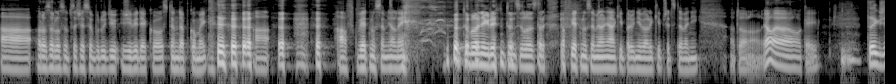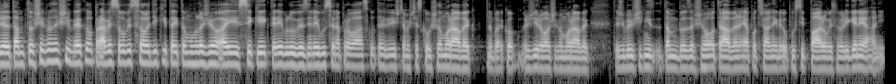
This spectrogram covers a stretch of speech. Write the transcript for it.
a rozhodl jsem se, že se budu živit jako stand-up komik. A, a v květnu jsem měl nej... to bylo někdy ten Silvestr a v květnu jsem měl nějaký první veliký představení. A to no, jo, jo, jo, ok, takže tam to všechno ze vším jako právě souviselo díky tady tomuhle, že ho i Siky, který byl uvězněný v na provázku, tehdy, když tam ještě zkoušel Morávek, nebo jako režíroval všechno Morávek, takže byli všichni, tam byl ze všeho otrávený a potřeboval někde upustit páru, my jsme byli geniální.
